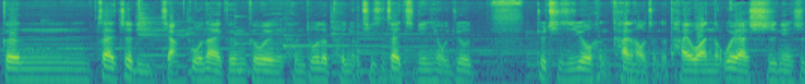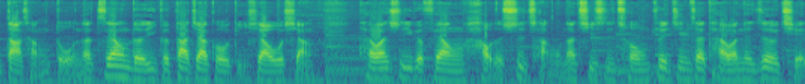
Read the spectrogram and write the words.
跟在这里讲过，那也跟各位很多的朋友，其实在几年前我就。就其实又很看好整个台湾的未来十年是大长多，那这样的一个大架构底下，我想台湾是一个非常好的市场。那其实从最近在台湾的热钱，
